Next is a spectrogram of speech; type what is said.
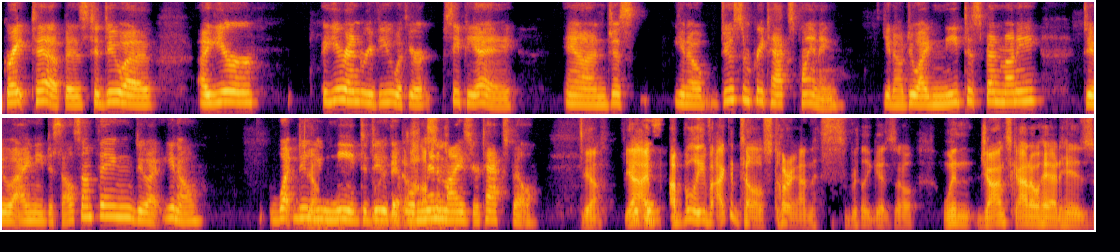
great tip is to do a a year a year end review with your CPA and just you know do some pre tax planning. You know, do I need to spend money? Do I need to sell something? Do I, you know, what do yep. you need to do, do that will hustle? minimize your tax bill? Yeah. Yeah, because, I, I believe I could tell a story on this. It's really good. So when John Scotto had his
